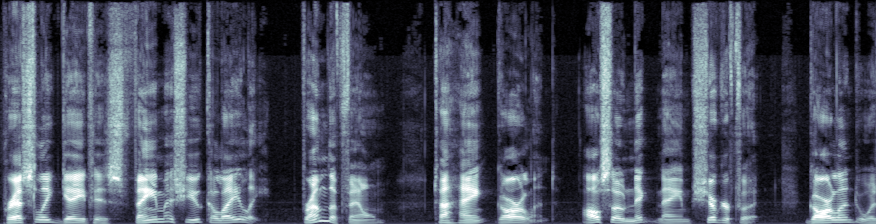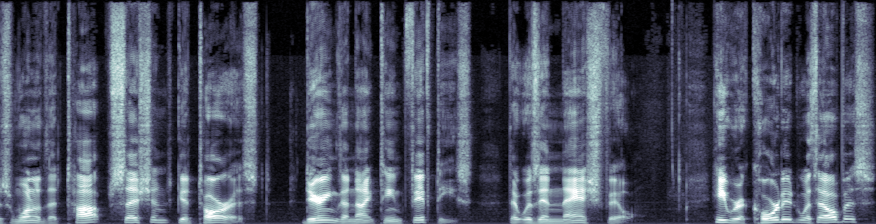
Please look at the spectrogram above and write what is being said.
Presley gave his famous ukulele from the film to Hank Garland, also nicknamed Sugarfoot. Garland was one of the top session guitarists during the 1950s that was in Nashville. He recorded with Elvis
